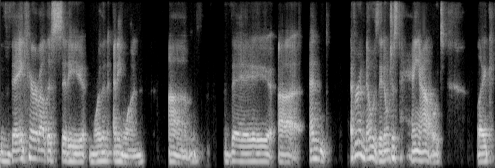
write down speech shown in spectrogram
they care about this city more than anyone. Um, they uh, and everyone knows they don't just hang out. Like,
